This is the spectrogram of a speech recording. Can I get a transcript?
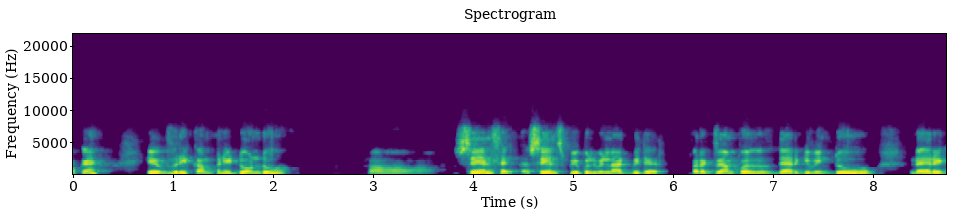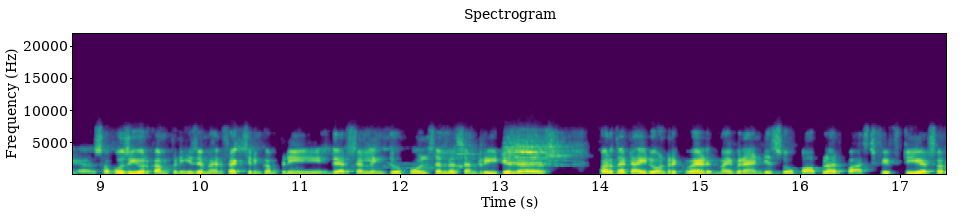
okay? Every company don't do uh, sales sales people will not be there. For example they are giving to direct suppose your company is a manufacturing company they are selling to wholesalers and retailers. For that i don't require. My brand is so popular past 50 years or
